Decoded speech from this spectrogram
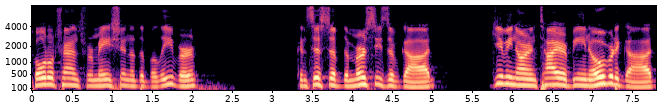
total transformation of the believer consists of the mercies of God, giving our entire being over to God,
